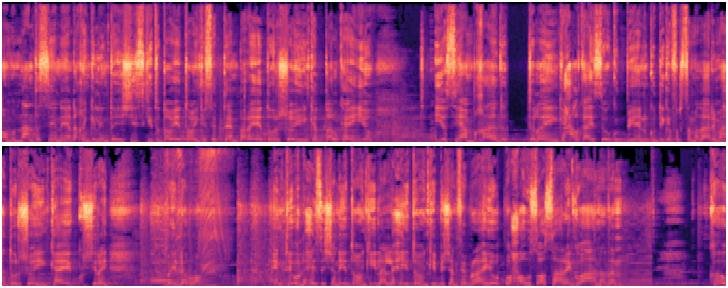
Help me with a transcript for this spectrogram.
oo mudnaanta siinaya dhaqangelinta heshiiskii toddoba iyo tobankii Sebteembar ee doorashooyinka dalka iyo iyo sii ambaqaadida talooyinka xalka ay soo gudbiyeen Guddiga Farsamada Arrimaha Doorashooyinka ee ku shiray Baydhabo. Intii u dhaxaysay shan iyo tobankii ilaa lix iyo tobankii bishan Febraayo waxa uu soo saaray go'aanadan. kow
